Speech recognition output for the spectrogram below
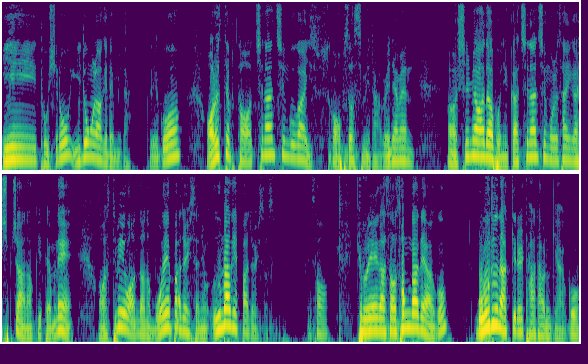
이 도시로 이동을 하게 됩니다. 그리고 어렸을 때부터 친한 친구가 있을 수가 없었습니다. 왜냐하면 어, 실명하다 보니까 친한 친구를 사귀기가 쉽지 않았기 때문에 어, 스티비 원더는 뭐에 빠져 있었냐면 음악에 빠져 있었습니다. 그래서 교회에 가서 성가대하고 모든 악기를 다 다루게 하고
